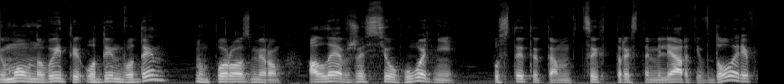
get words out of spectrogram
і умовно вийти один в один ну, по розмірам, але вже сьогодні пустити там цих 300 мільярдів доларів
